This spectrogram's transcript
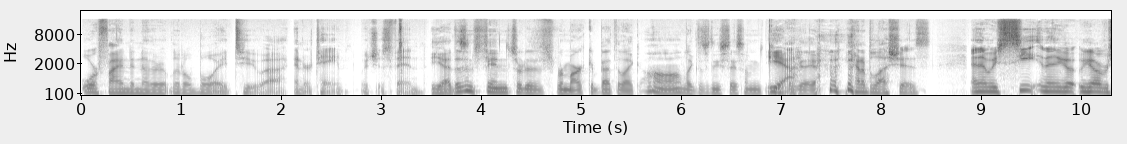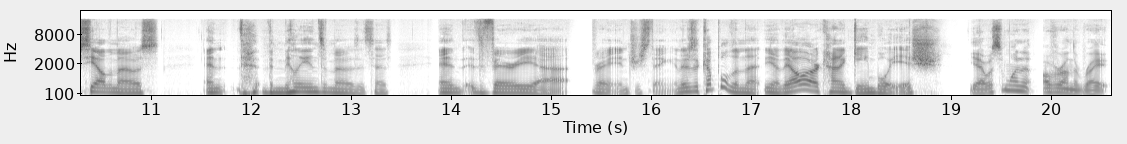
or find another little boy to uh, entertain, which is Finn. yeah. Doesn't Finn sort of remark about the like, oh, like doesn't he say something? Cute? Yeah. Okay, yeah. He kind of blushes. And then we see, and then we go, we go over see all the Mo's and the millions of Mo's, it says. And it's very, uh, very interesting. And there's a couple of them that, you know, they all are kind of Game Boy ish. yeah. What's the one over on the right?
